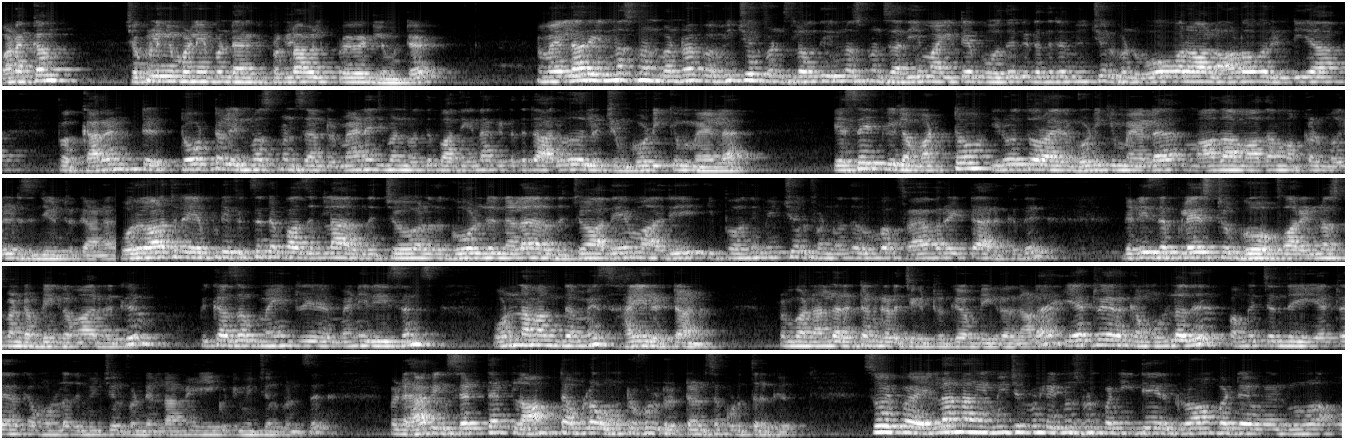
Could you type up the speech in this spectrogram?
வணக்கம். சொக்கலிங்கம் பள்ளியப்பன் டைரக்டர் பிரகலாவல் private limited நம்ம எல்லாரும் இன்வெஸ்ட்மெண்ட் பண்ணுறோம் இப்போ மியூச்சுவல் ஃபண்ட்ஸில் வந்து இன்வெஸ்ட்மெண்ட்ஸ் அதிகமாகிட்டே போகுது. கிட்டத்தட்ட mutual fund overall all over India இப்போ current total investments and management வந்து பார்த்தீங்கன்னா கிட்டத்தட்ட அறுபது லட்சம் கோடிக்கும் மேலே. எஸ்ஐபியில் மட்டும் இருபத்தோராயிரம் கோடிக்கு மேலே மாதா மாதம் மக்கள் முதலீடு செஞ்சுக்கிட்டு இருக்காங்க. ஒரு காலத்தில் எப்படி ஃபிக்ஸட் டெபாசிட்லாம் இருந்துச்சோ அல்லது கோல்டு நிலம் இருந்துச்சோ அதே மாதிரி இப்போ வந்து மியூச்சுவல் ஃபண்ட் வந்து ரொம்ப ஃபேவரேட்டாக இருக்குது. That is the place to go for investment அப்படிங்கிற மாதிரி இருக்குது because of main many reasons one among them is high return ரொம்ப நல்ல ரிட்டர்ன் கிடைச்சிக்கிட்டு இருக்கு அப்படிங்கிறதுனால ஏற்ற இறக்கம் உள்ளது பங்குச்சந்தை ஏற்ற இறக்கம் உள்ளது மியூச்சுவல் ஃபண்ட் எல்லாமே equity mutual funds but having said that long டேர்மில் ஒண்டர்ஃபுல் ரிட்டர்ன்ஸை கொடுத்துருக்கு. ஸோ இப்போ எல்லாம் நாங்கள் மியூச்சுவல் ஃபண்டில் இன்வெஸ்ட்மெண்ட் பண்ணிக்கிட்டே இருக்கிறோம் பட்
